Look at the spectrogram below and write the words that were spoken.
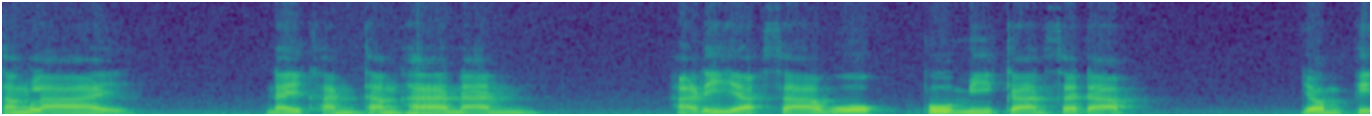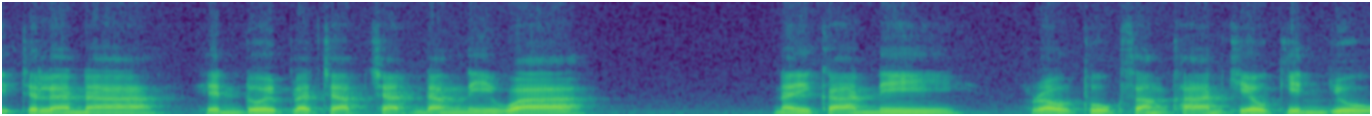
ทั้งหลาย ในขันธ์ทั้งห้านั้น อริยสาวกผู้มีการสดับ ย่อมพิจารณาเห็นโดยประจักษ์ชัดดังนี้ว่า ในการนี้ เราถูกสังขารเคี้ยวกินอยู่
